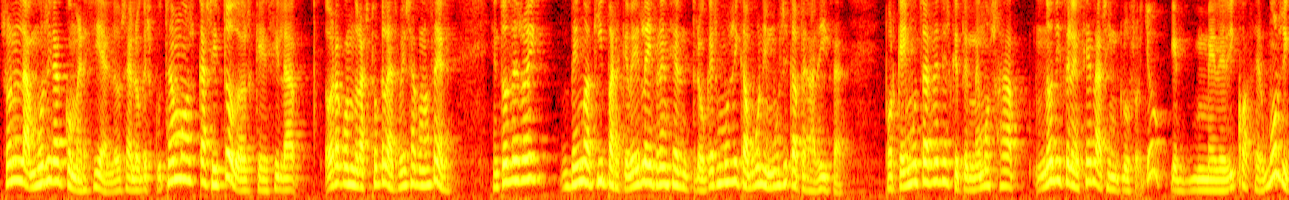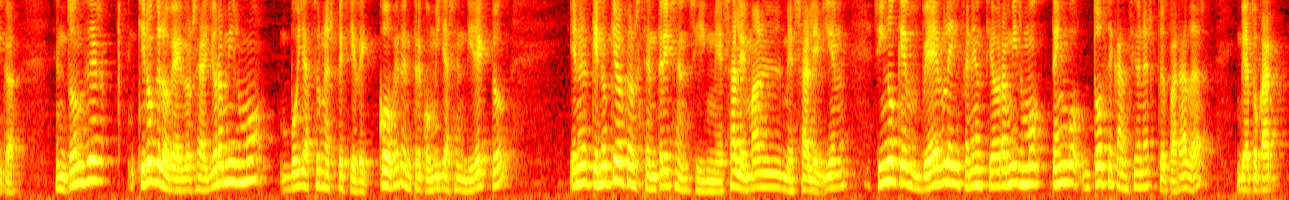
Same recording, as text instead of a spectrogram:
Son la música comercial, o sea, lo que escuchamos casi todos, que si la ahora cuando las toque las vais a conocer. Entonces hoy vengo aquí para que veáis la diferencia entre lo que es música buena y música pegadiza. Porque hay muchas veces que tendemos a no diferenciarlas, incluso yo, que me dedico a hacer música. Entonces, quiero que lo veáis. O sea, yo ahora mismo voy a hacer una especie de cover, entre comillas, en directo, en el que no quiero que os centréis en si me sale mal, me sale bien, sino que veáis la diferencia ahora mismo. Tengo 12 canciones preparadas, voy a tocar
